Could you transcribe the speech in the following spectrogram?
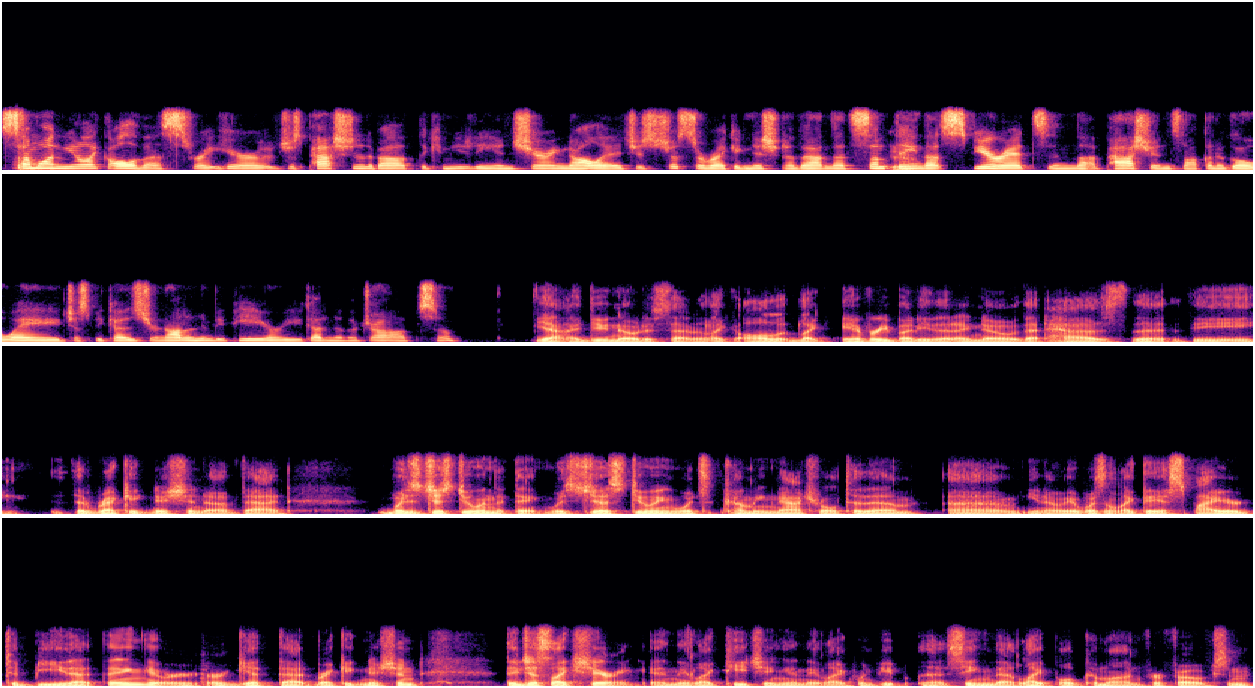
someone you know like all of us right here, just passionate about the community and sharing knowledge. It's just a recognition of that, and that's something that spirit and that passion is not going to go away just because you're not an MVP or you got another job. So Yeah, I do notice that. Like all, like everybody that I know that has the the the recognition of that was just doing the thing, was just doing what's coming natural to them. Um, you know, it wasn't like they aspired to be that thing or or get that recognition. They just like sharing and they like teaching and they like when people uh, seeing that light bulb come on for folks and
